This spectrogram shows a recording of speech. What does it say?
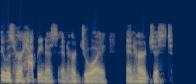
it was her happiness and her joy and her just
